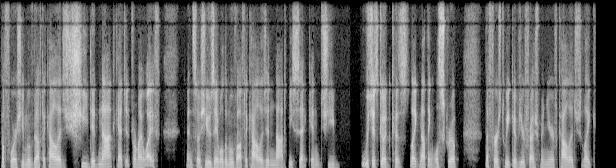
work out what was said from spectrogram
before she moved off to college, she did not catch it for my wife. And so she was able to move off to college and not be sick. And she, which is good because like nothing will screw up the first week of your freshman year of college, like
